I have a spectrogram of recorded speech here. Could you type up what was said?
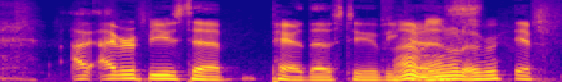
I, I refuse to pair those two because Fine, man, whatever. if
